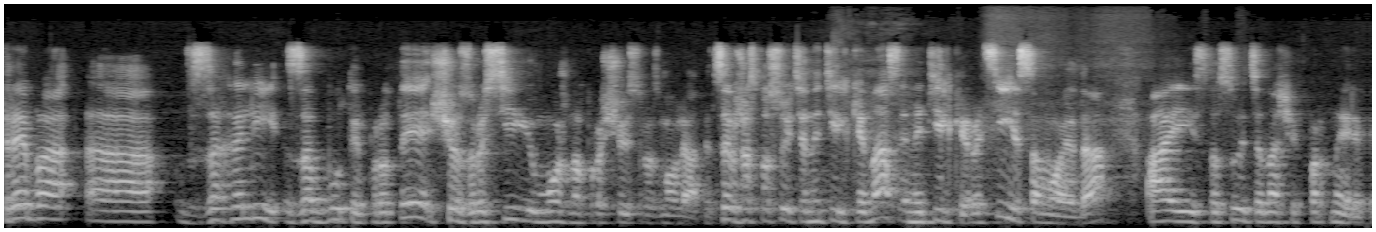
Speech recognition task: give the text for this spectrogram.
Треба е, взагалі забути про те, що з Росією можна про щось розмовляти. Це вже стосується не тільки нас і не тільки Росії самої, да а й стосується наших партнерів.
